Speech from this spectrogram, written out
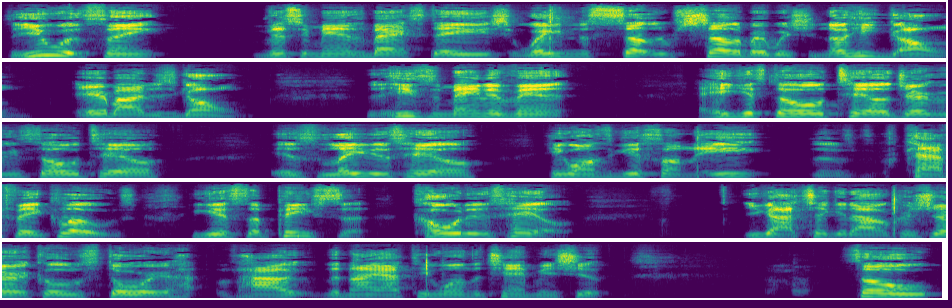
So you would think Vince McMahon's backstage waiting to celebrate with you. No, he gone. Everybody's gone. He's the main event. And he gets the hotel. Jericho gets the hotel. It's late as hell. He wants to get something to eat. The cafe closed. He gets a pizza. Cold as hell. You gotta check it out, Chris Jericho's story of how the night after he won the championship. So,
